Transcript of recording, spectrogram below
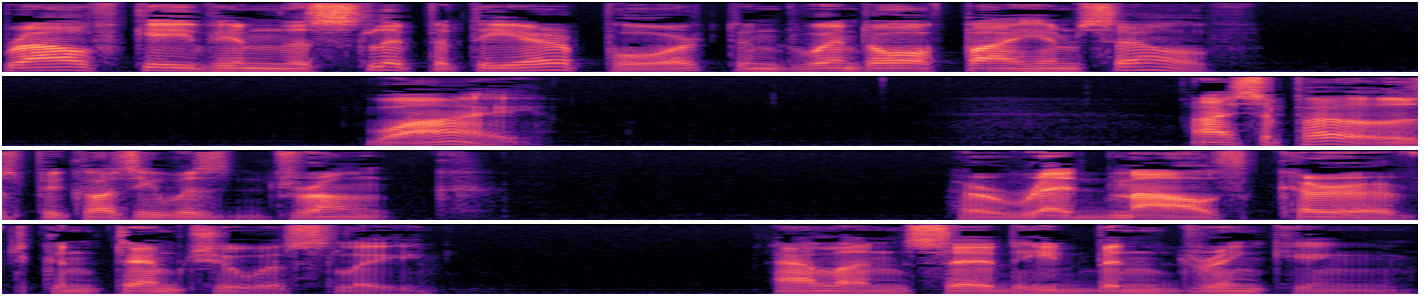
Ralph gave him the slip at the airport and went off by himself. Why? I suppose because he was drunk. Her red mouth curved contemptuously. Alan said he'd been drinking.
